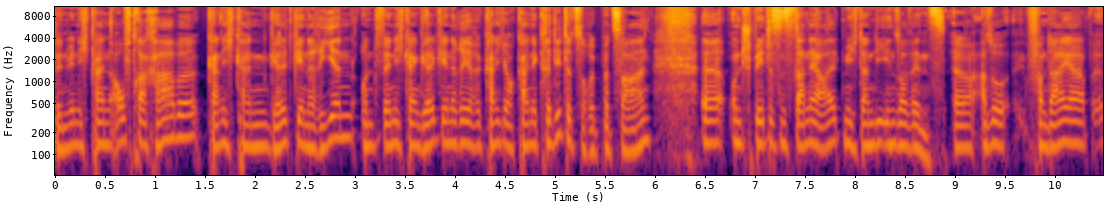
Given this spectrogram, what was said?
Denn wenn ich keinen Auftrag habe, kann ich kein Geld generieren und wenn ich kein Geld generiere, kann ich auch keine Kredite zurückbezahlen äh, und spätestens dann ereilt mich dann die Insolvenz. Äh, also von daher äh,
